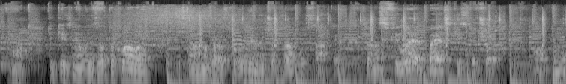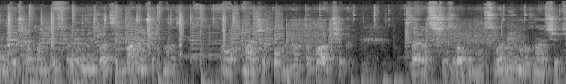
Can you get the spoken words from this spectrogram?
От, тільки зняли з автоклава, поставимо зараз холодильничок загусати. Це у нас філе без кісточок. От, тому вийшло там десь в районі 20 баночок у нас. От, майже повний автоклавчик. Зараз ще зробимо свинину, значить,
